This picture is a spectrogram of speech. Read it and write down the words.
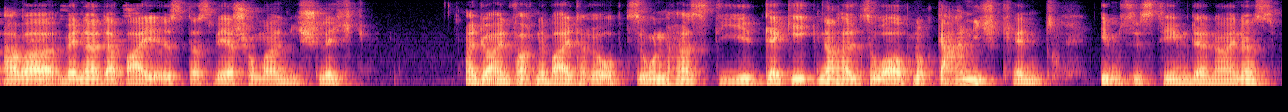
Aber wenn er dabei ist, das wäre schon mal nicht schlecht weil du einfach eine weitere Option hast, die der Gegner halt so auch noch gar nicht kennt im System der Niners.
